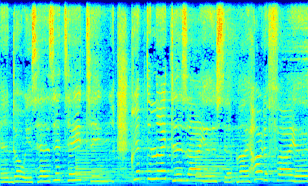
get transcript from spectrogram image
and always hesitating. Kryptonite desires set my heart afire.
